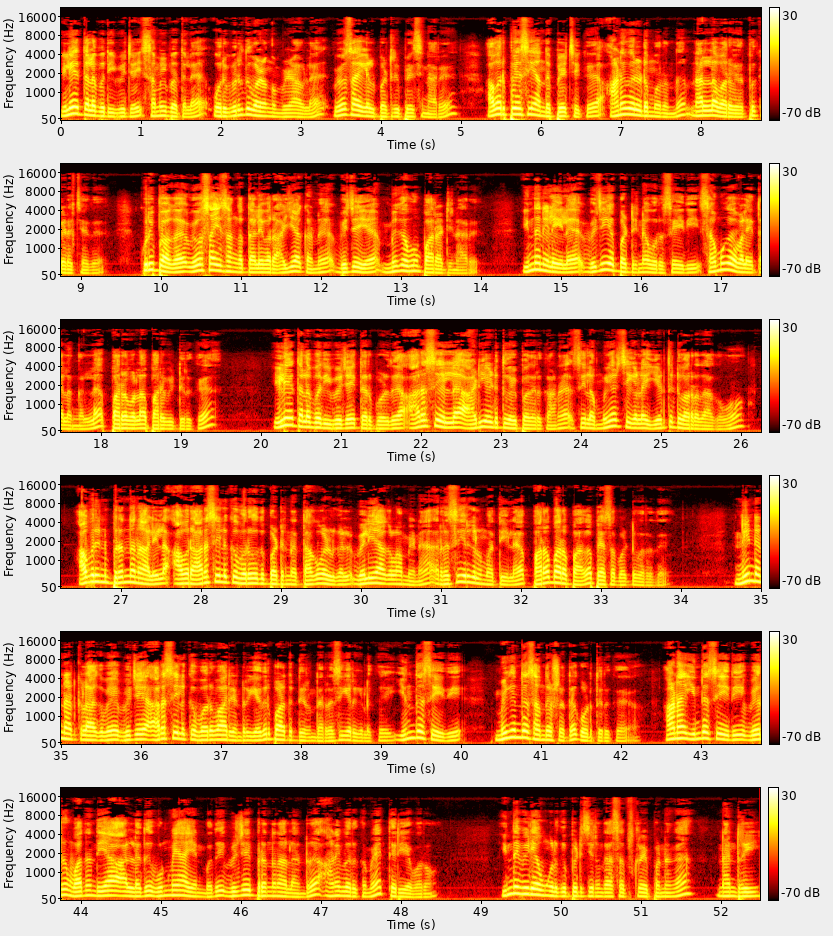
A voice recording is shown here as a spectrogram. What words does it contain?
இளைய தளபதி விஜய் சமீபத்தில் ஒரு விருது வழங்கும் விழாவில் விவசாயிகள் பற்றி பேசினார். அவர் பேசிய அந்த பேச்சுக்கு அனைவரிடமிருந்து நல்ல வரவேற்பு கிடைச்சது. குறிப்பாக விவசாய சங்க தலைவர் ஐயா கண்ணு விஜயை மிகவும் பாராட்டினார். இந்த நிலையில் விஜயை பற்றின ஒரு செய்தி சமூக வலைத்தளங்களில் பரவலாக பரவிட்டு இருக்கு இளைய தளபதி விஜய் தற்பொழுது அரசியலில் அடியெடுத்து வைப்பதற்கான சில முயற்சிகளை எடுத்துட்டு வர்றதாகவும் அவரின் பிறந்த நாளில் அவர் அரசியலுக்கு வருவது பற்றின தகவல்கள் வெளியாகலாம் என ரசிகர்கள் மத்தியில் பரபரப்பாக பேசப்பட்டு வருது. நீண்ட நாட்களாகவே விஜய் அரசியலுக்கு வருவார் என்று எதிர்பார்த்துட்டு இருந்த ரசிகர்களுக்கு இந்த செய்தி மிகுந்த சந்தோஷத்தை கொடுத்திருக்கு. ஆனால் இந்த செய்தி வெறும் வதந்தியா அல்லது உண்மையா என்பது விஜய் பிறந்தநாள் அன்று அனைவருக்குமே தெரிய வரும். இந்த வீடியோ உங்களுக்கு பிடிச்சிருந்தா சப்ஸ்கிரைப் பண்ணுங்கள் நன்றி.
